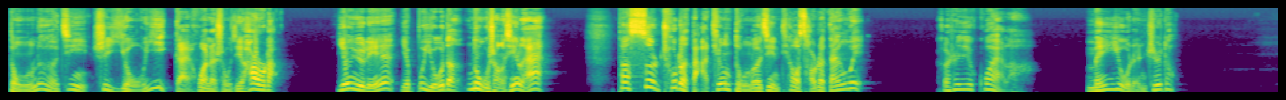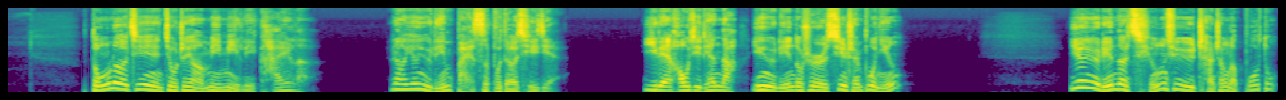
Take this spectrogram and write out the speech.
董乐进是有意改换了手机号的。英玉林也不由得怒上心来，他四处的打听董乐进跳槽的单位，可是就怪了，没有人知道。董乐进就这样秘密离开了，让英玉林百思不得其解。一连好几天的，英玉林都是心神不宁。英玉林的情绪产生了波动，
